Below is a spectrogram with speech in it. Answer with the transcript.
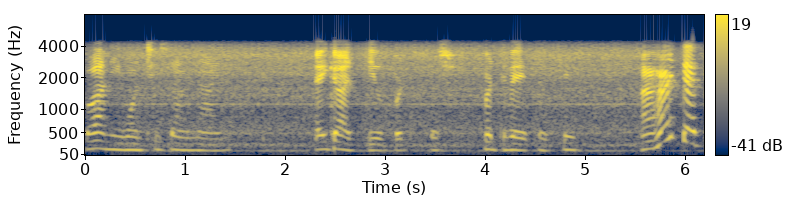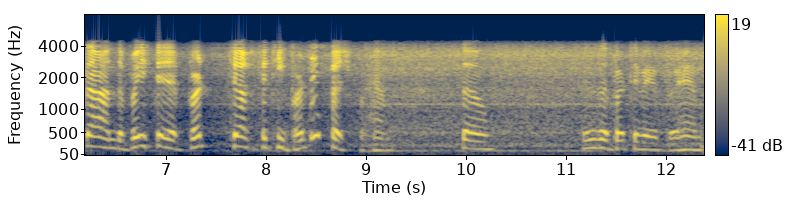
Rodney1279. I got you birthday, birthday special. I heard that um, the Breeze did a birth, 2015 birthday special for him. So, this is a birthday video for him.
